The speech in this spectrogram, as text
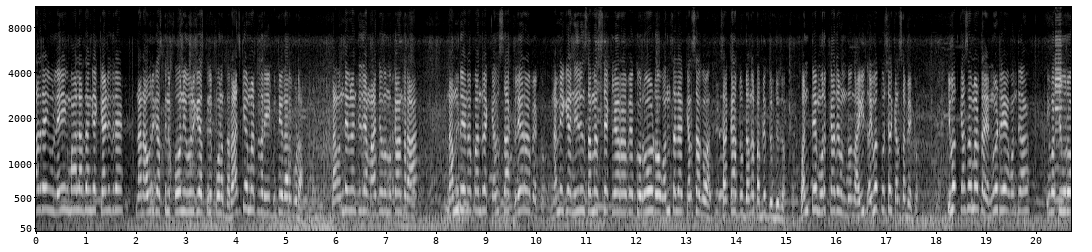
ಆದರೆ ಇವ್ನು ಲೇಯಿಂಗ್ ಮಾಡಲಾರ್ದಂಗೆ ಕೇಳಿದರೆ ನಾನು ಅವ್ರಿಗೆ ಹಸ್ತೀನಿ ಫೋನ್ ಇವ್ರಿಗೆ ಹಚ್ತೀನಿ ಫೋನ್ ಅಂತ. ರಾಜಕೀಯ ಮಾಡ್ತಿದ್ದಾರೆ ಈ ಗುತ್ತಿಗೆದಾರರು ಕೂಡ. ನಾವು ಒಂದೇ ವಿನಂತಿದೆ ಮಾಧ್ಯಮದ ಮುಖಾಂತರ ನಮ್ದು ಏನಪ್ಪ ಅಂದರೆ ಕೆಲಸ ಕ್ಲಿಯರ್ ಆಗಬೇಕು. ನಮಗೆ ನೀರಿನ ಸಮಸ್ಯೆ ಕ್ಲಿಯರ್ ಆಗಬೇಕು. ರೋಡು ಒಂದ್ಸಲ ಕೆಲಸ ಸರ್ಕಾರ ದುಡ್ಡು ಅಂದರೆ ಪಬ್ಲಿಕ್ ದುಡ್ಡಿದು ಒನ್ ಟೈಮ್ ವರ್ಕ್ ಆದರೆ ಒಂದು ಒಂದು ಐದು ಐವತ್ತು ವರ್ಷದ ಕೆಲಸ ಬೇಕು. ಇವತ್ತು ಕೆಲಸ ಮಾಡ್ತಾರೆ. ನೋಡ್ರಿ ಒಂದು ಇವತ್ತು ಇವರು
